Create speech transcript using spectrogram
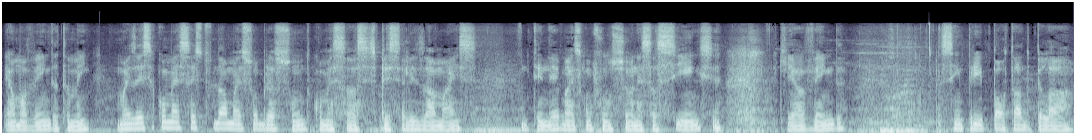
é uma venda também. Mas aí você começa a estudar mais sobre o assunto, começa a se especializar mais, entender mais como funciona essa ciência que é a venda, sempre pautado pela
